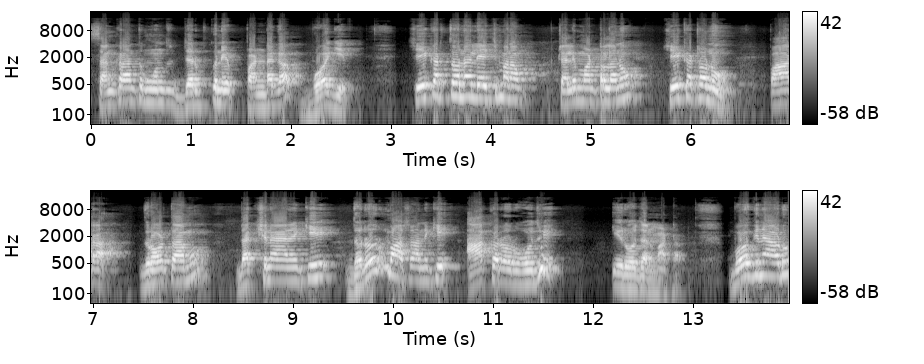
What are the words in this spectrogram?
సంక్రాంతి ముందు జరుపుకునే పండగ భోగి. చీకటితోనే లేచి మనం చలిమంటలను చీకట్లను పార ద్రోల్తాము. దక్షిణాయనానికి ధనుర్మాసానికి ఆఖరు రోజు ఈ రోజు అనమాట భోగినాడు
